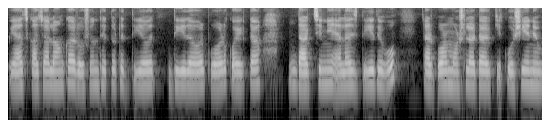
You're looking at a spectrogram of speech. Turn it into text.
পেঁয়াজ, কাঁচা লঙ্কা, রসুন থেতোটা দিয়ে দিয়ে দেওয়ার পর কয়েকটা দারচিনি, এলাচ দিয়ে দেবো। তারপর মশলাটা আর কি কষিয়ে নেব,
